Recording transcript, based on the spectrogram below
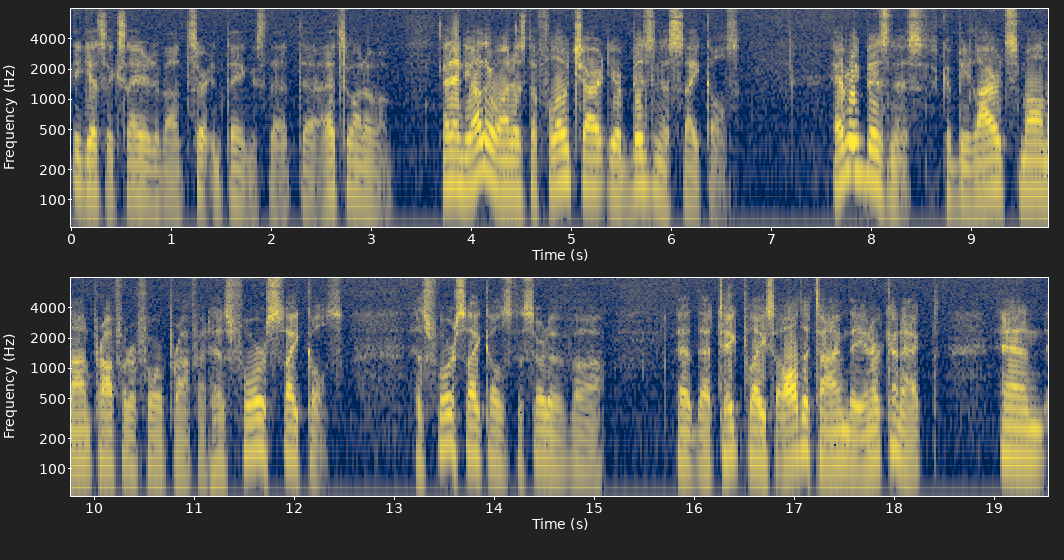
he gets excited about certain things. That uh, that's one of them. And then the other one is to flow chart your business cycles. Every business could be large, small, nonprofit, or for-profit has four cycles. Has four cycles to sort of uh, that that take place all the time. They interconnect, and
